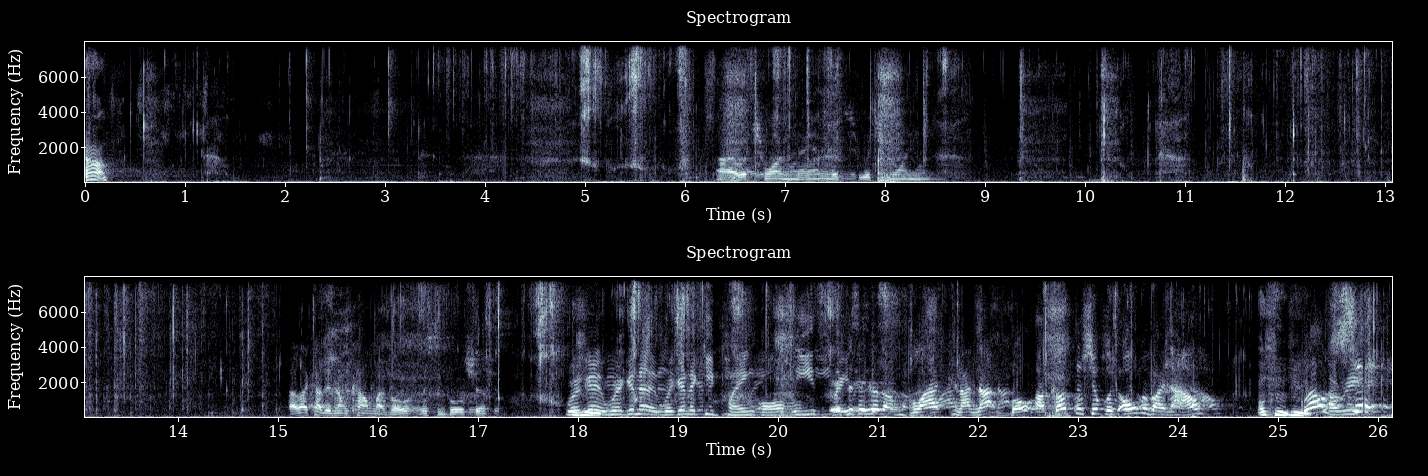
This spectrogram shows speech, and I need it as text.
Oh. Alright, which one, man? Which which one? I like how they don't count my vote. This is bullshit. We're gonna we're gonna we're gonna keep playing all these Is it races. because I'm black? Can I not vote? I thought the shit was over by now. well, Are we- shit.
